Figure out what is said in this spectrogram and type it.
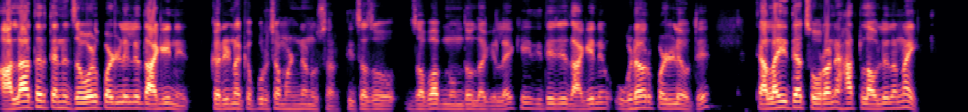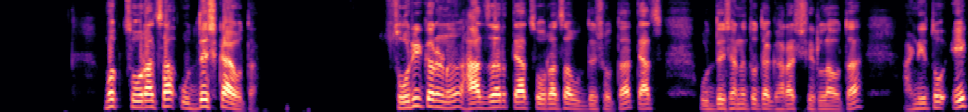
आला तर त्याने जवळ पडलेले दागिने करीना कपूरच्या म्हणण्यानुसार तिचा जो जबाब नोंदवला गेलाय की तिथे जे दागिने उघड्यावर पडले होते त्यालाही त्या चोराने हात लावलेला नाही. मग चोराचा उद्देश काय होता? चोरी करणं हा जर त्या चोराचा उद्देश होता त्याच उद्देशाने तो त्या घरात शिरला होता आणि तो एक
